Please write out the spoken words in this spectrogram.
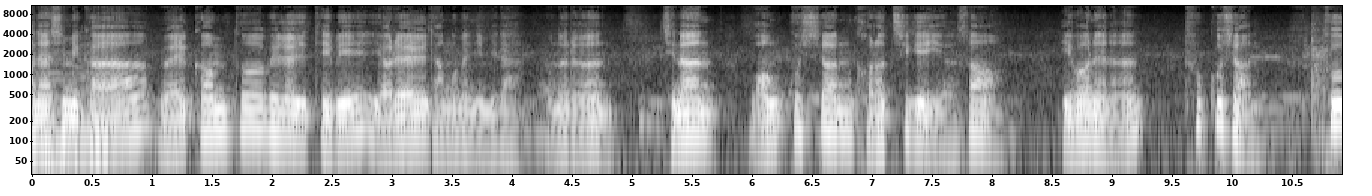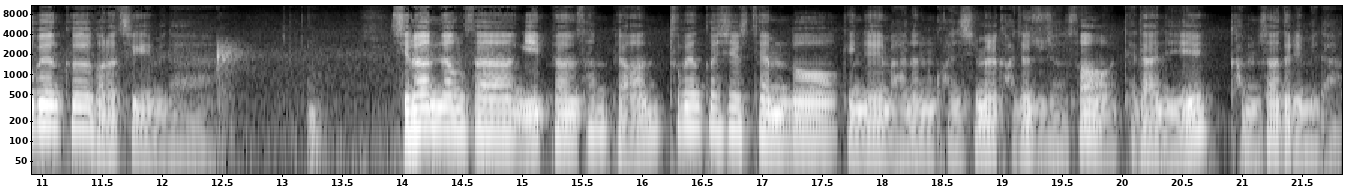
안녕하십니까. 웰컴 투 빌려지 TV 열혈 당구맨입니다. 오늘은 지난 원쿠션 걸어치기에 이어서 이번에는 투쿠션, 투뱅크 걸어치기입니다. 지난 영상 2편, 3편 투뱅크 시스템도 굉장히 많은 관심을 가져주셔서 대단히 감사드립니다.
